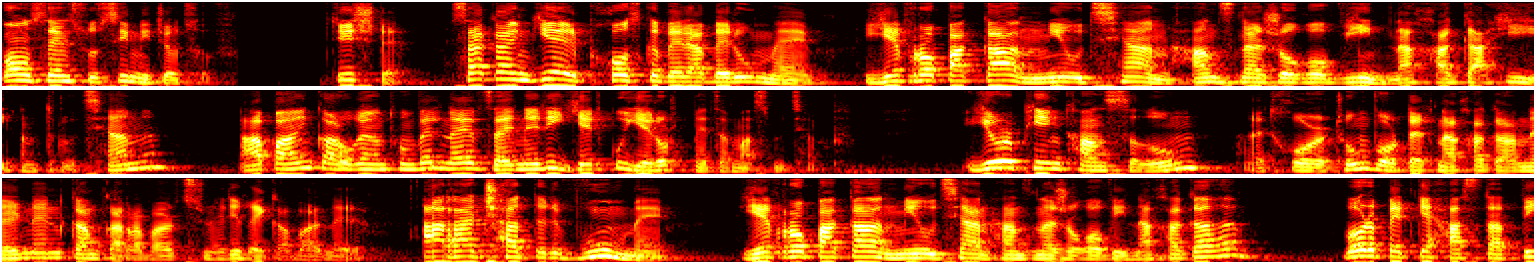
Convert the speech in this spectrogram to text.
կոնսենսուսի միջոցով։ Ճիշտ է։ Սակայն երբ խոսքը վերաբերում է Եվրոպական միության հանձնաժողովի նախագահի ընտրությանը, ապա այն կարող է ընդունվել նաև ձայների 2/3 մեծամասնությամբ։ European Council-ում, այդ խորհրդում, որտեղ նախագահներն են կամ կառավարությունների ղեկավարները, առաջադրվում է Եվրոպական միության հանձնաժողովի նախագահը, որը պետք է հաստատվի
